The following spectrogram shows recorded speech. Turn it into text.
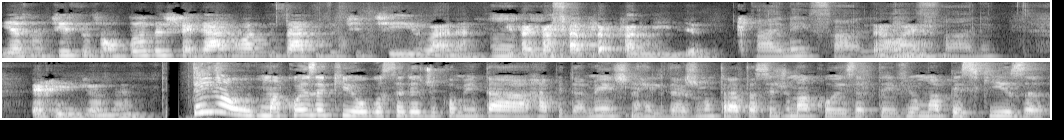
E as notícias vão todas chegar no WhatsApp do titio lá, né? Uhum. E vai passar para a família. Ai, nem fale, então, nem é fale. Terrível, né? Tem uma coisa que eu gostaria de comentar rapidamente, na realidade não trata-se de uma coisa, teve uma pesquisa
